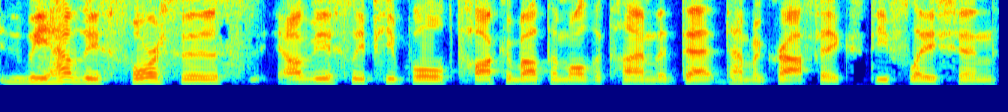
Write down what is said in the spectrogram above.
we have these forces. Obviously, people talk about them all the time the debt, demographics, deflation,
